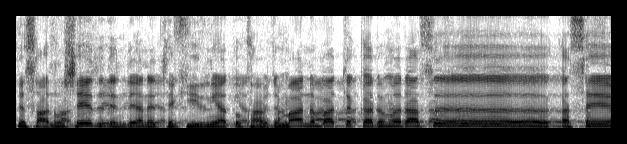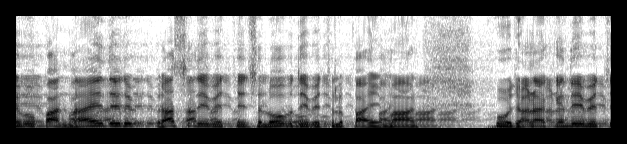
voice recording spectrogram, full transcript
ਤੇ ਸਾਨੂੰ ਸੇਧ ਦਿੰਦੇ ਹਨ, ਇੱਥੇ ਖੀਰਨੀਆਂ ਤੁਖਾਂ ਵਿੱਚ, ਮਨ ਬਚ ਕਰਮ ਰਸ, ਕਸੇ ਉਹ ਇਹਦੇ ਰਸ ਦੇ ਵਿੱਚ, ਇਸ ਲੋਭ ਦੇ ਵਿੱਚ ਲੁਭਾਏ ਮਾਨ। ਹੋ ਜਾਣਾ ਕਹਿੰਦੇ ਵਿੱਚ,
